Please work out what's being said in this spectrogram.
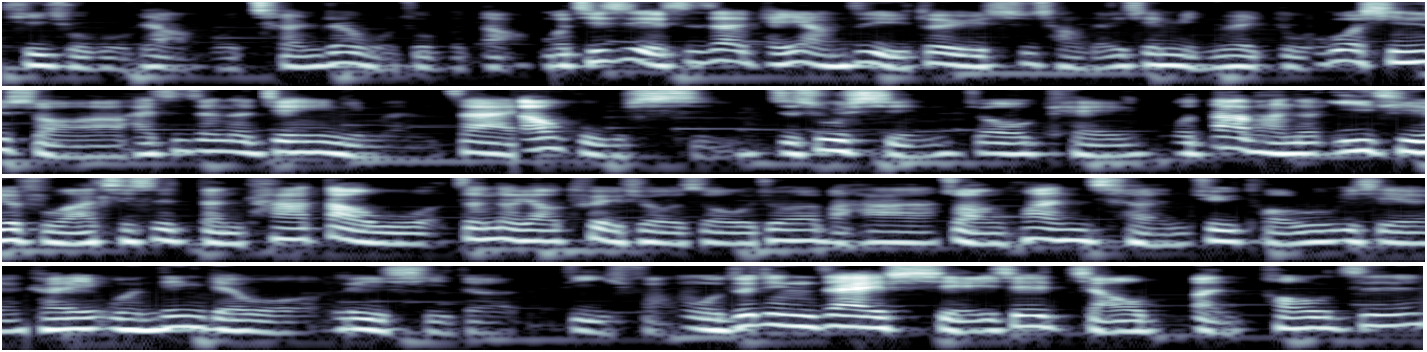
剔除股票。我承认我做不到。我其实也是在培养自己对于市场的一些敏锐度。不过新手啊，还是真的建议你们在高股息指数型就 OK。我大盘的 ETF 啊，其实等它到我真的要退休的时候，我就会把它转换成去投入一些可以稳定给我利息的地方。我最近在写一些脚本，投资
